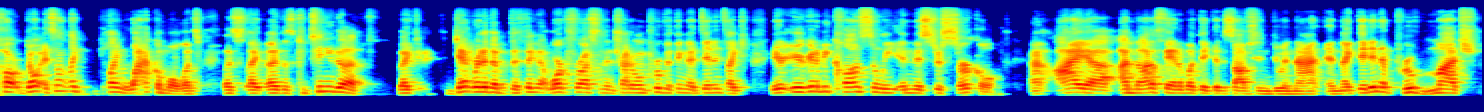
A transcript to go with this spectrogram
don't, it's not like playing whack-a-mole. Let's, let's like, uh, let's continue to, like get rid of the, the thing that worked for us and then try to improve the thing that didn't like you're, you're going to be constantly in this just circle uh, i uh, i'm not a fan of what they did this offseason doing that and like they didn't improve much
